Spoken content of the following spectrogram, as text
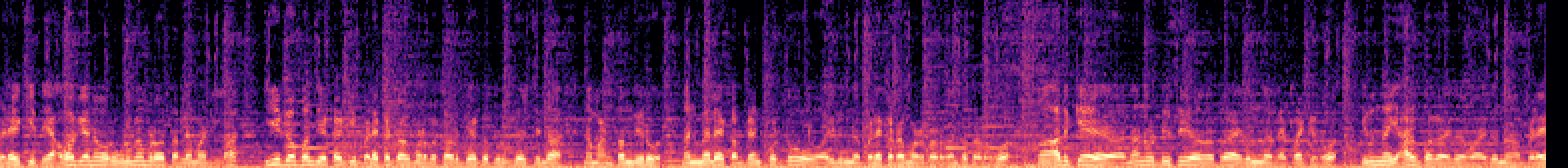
ಬೆಳೆ ಇಕ್ಕಿದ್ದೆ ಅವಾಗೇನೋ ಅವರು ಉಳುಮೆ ಮಾಡೋ ತರಲೆ ಮಾಡಲಿಲ್ಲ. ಈಗ ಬಂದು ಏಕಾಗಿ ಬೆಳೆ ಕಟಾವು ಮಾಡಬೇಕಾದ್ರೆ ಬೇಕು ದುರುದ್ದೇಶದಿಂದ ನಮ್ಮ ಅಣ್ಣ ತಮ್ಮದಿರು ನನ್ನ ಮೇಲೆ ಕಂಪ್ಲೇಂಟ್ ಕೊಟ್ಟು ಇದನ್ನು ಬೆಳೆ ಕಟಾವು ಮಾಡಬಾರ್ದು ಅಂತ ತಡೆದ್ರು. ಅದಕ್ಕೆ ನಾನು ಡಿ ಸಿ ಹತ್ರ ಇದನ್ನ ಲೆಟ್ರ್ ಹಾಕಿದ್ರು. ಇದನ್ನ ಯಾರು ಪಗ ಇದು, ಇದನ್ನ ಬೆಳೆ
